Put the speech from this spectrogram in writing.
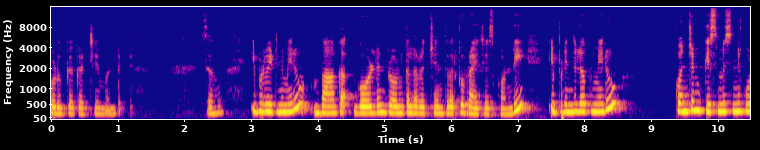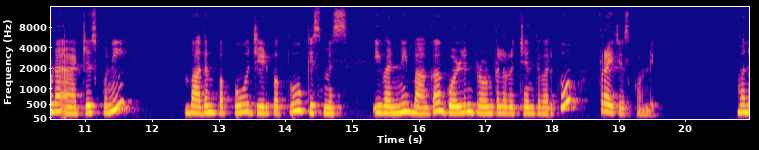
పొడుగ్గా కట్ చేయమంటే. సో ఇప్పుడు వీటిని మీరు బాగా గోల్డెన్ బ్రౌన్ కలర్ వచ్చేంత వరకు ఫ్రై చేసుకోండి. ఇప్పుడు ఇందులోకి మీరు కొంచెం కిస్మిస్ని కూడా యాడ్ చేసుకుని బాదం పప్పు జీడిపప్పు కిస్మిస్ ఇవన్నీ బాగా గోల్డెన్ బ్రౌన్ కలర్ వచ్చేంత వరకు ఫ్రై చేసుకోండి. మన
